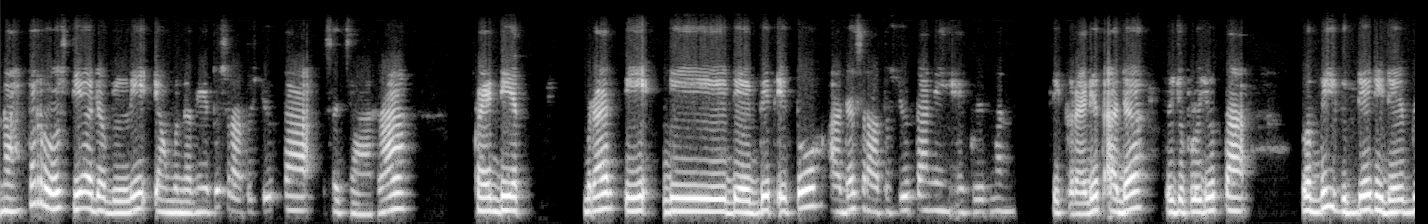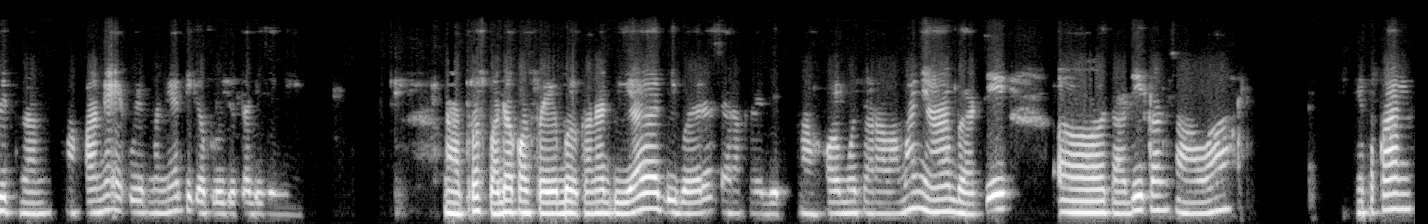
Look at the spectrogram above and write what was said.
Nah, terus dia ada beli yang benarnya itu 100 juta secara kredit. Berarti di debit itu ada 100 juta nih equipment. Di kredit ada 70 juta. Lebih gede di debit kan. Makanya equipmentnya 30 juta di sini. Nah, terus pada accounts karena dia dibayar secara kredit. Nah, kalau mau cara lamanya berarti uh, tadi kan salah itu kan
